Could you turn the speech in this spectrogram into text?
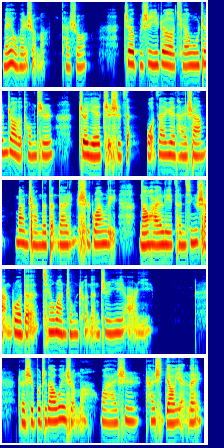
没有为什么。”他说：“这不是一个全无征兆的通知，这也只是在我在月台上漫长的等待时光里，脑海里曾经闪过的千万种可能之一而已。可是不知道为什么。”我还是开始掉眼泪。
